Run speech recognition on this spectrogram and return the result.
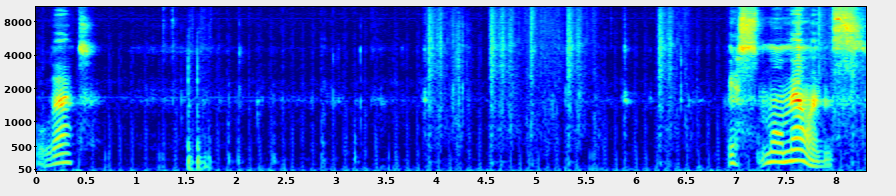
all that. Yes, more melons.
